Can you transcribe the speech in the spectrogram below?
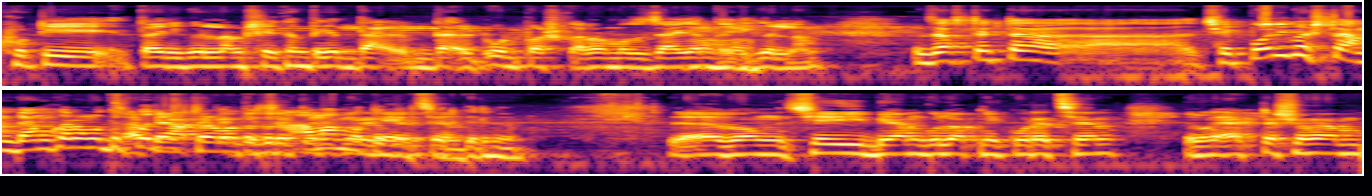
খুঁটি তৈরি করলাম সেখান থেকে দা- উঠবাস করার মতো জায়গা তৈরি করলাম। জাস্ট একটা সেই পরিবেশটা ব্যায়াম করার মতো আমার মতো। এবং সেই ব্যায়ামগুলো আপনি করেছেন। এবং একটা সময়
